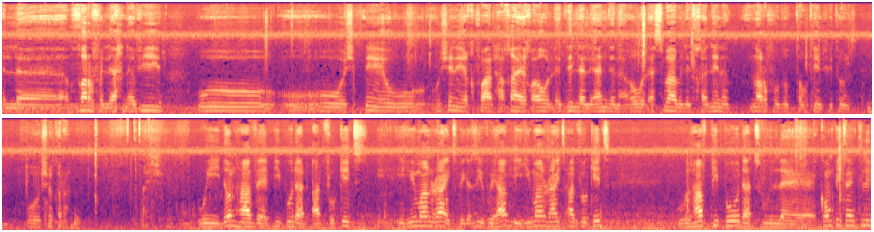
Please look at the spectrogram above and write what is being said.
ال الظرف اللي إحنا فيه وشنو يقف على الحقائق أو الادله اللي عندنا أو الاسباب اللي تخلينا نرفض التوطين في تونس وشكرا We don't have uh, people that advocate human rights because if we have the human rights advocates, we'll have people that will uh, competently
